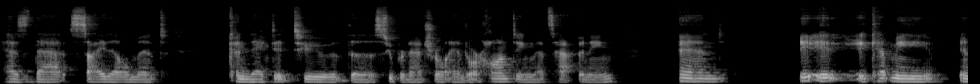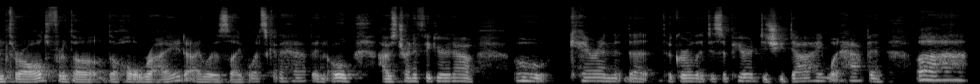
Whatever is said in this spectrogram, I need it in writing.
has that side element connected to the supernatural and or haunting that's happening and it, it, it kept me enthralled for the the whole ride i was like what's going to happen oh i was trying to figure it out oh karen the the girl that disappeared did she die? What happened? Ah.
